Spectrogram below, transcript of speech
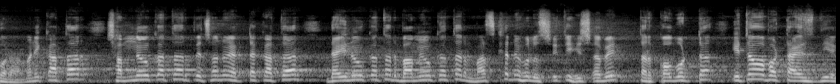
করা। মানে কাতার, সামনেও কাতার, পেছনেও একটা কাতার, ডাইনেও কাতার, বামেও কাতার, মাঝখানে হলো স্মৃতি হিসাবে তার কবরটা, এটাও আবার টাইলস দিয়ে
